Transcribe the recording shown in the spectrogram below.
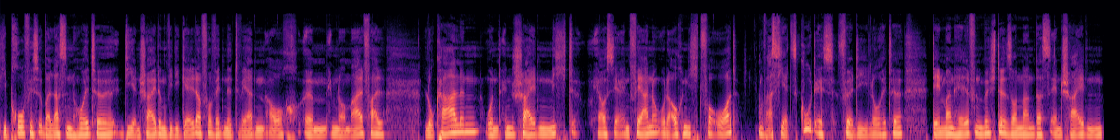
Die Profis überlassen heute die Entscheidung, wie die Gelder verwendet werden, auch ähm, im Normalfall Lokalen und entscheiden nicht aus der Entfernung oder auch nicht vor Ort, was jetzt gut ist für die Leute, denen man helfen möchte, sondern das entscheiden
